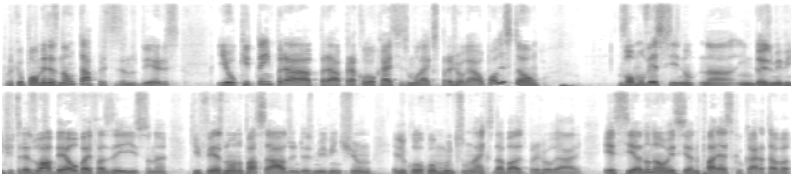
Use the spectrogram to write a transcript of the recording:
porque o Palmeiras não tá precisando deles. E o que tem pra colocar esses moleques pra jogar é o Paulistão. Vamos ver se no- na, em 2023 o Abel vai fazer isso, né? Que fez no ano passado, em 2021. Ele colocou muitos moleques da base pra jogarem. Esse ano não, esse ano parece que o cara tava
